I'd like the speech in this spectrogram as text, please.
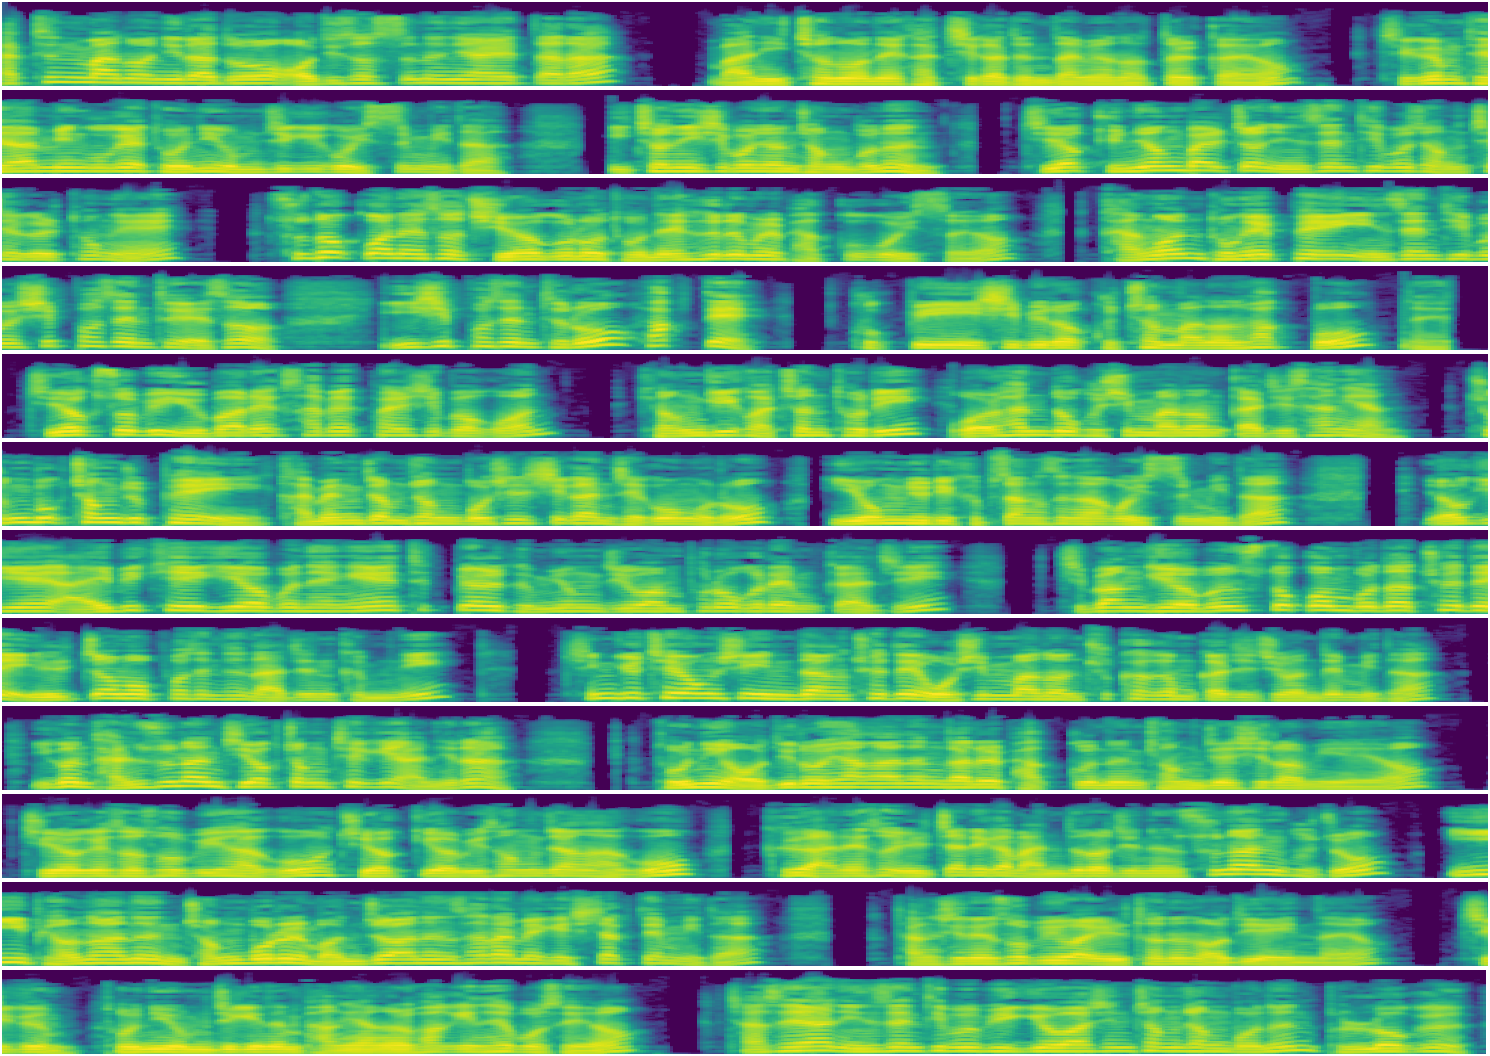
같은 만 원이라도 어디서 쓰느냐에 따라 12,000원의 가치가 된다면 어떨까요? 지금 대한민국의 돈이 움직이고 있습니다. 2025년 정부는 지역 균형 발전 인센티브 정책을 통해 수도권에서 지역으로 돈의 흐름을 바꾸고 있어요. 강원 동해페이 인센티브 10%에서 20%로 확대, 국비 21억 9천만 원 확보, 네. 지역 소비 유발액 480억 원, 경기 과천토리 월 한도 90만 원까지 상향, 충북 청주페이 가맹점 정보 실시간 제공으로 이용률이 급상승하고 있습니다. 여기에 IBK 기업은행의 특별 금융 지원 프로그램까지 지방 기업은 수도권보다 최대 1.5% 낮은 금리, 신규 채용 시 인당 최대 50만 원 축하금까지 지원됩니다. 이건 단순한 지역 정책이 아니라 돈이 어디로 향하는가를 바꾸는 경제 실험이에요. 지역에서 소비하고 지역 기업이 성장하고 그 안에서 일자리가 만들어지는 순환 구조. 이 변화는 정보를 먼저 하는 사람에게 시작됩니다. 당신의 소비와 일터는 어디에 있나요? 지금 돈이 움직이는 방향을 확인해 보세요. 자세한 인센티브 비교와 신청 정보는 블로그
